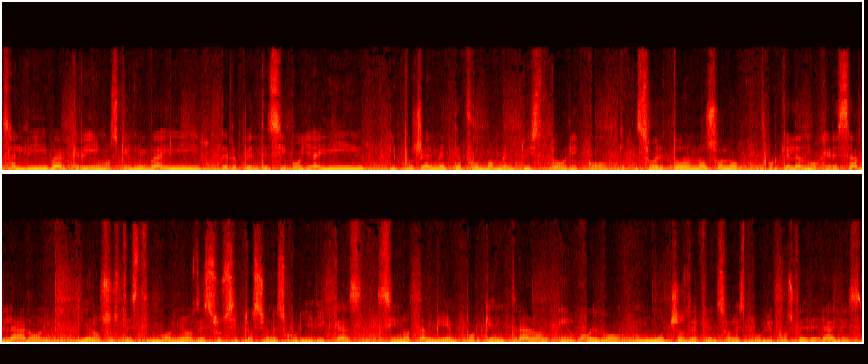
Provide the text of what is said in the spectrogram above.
Saldívar, creímos que no iba a ir, de repente sí voy a ir y pues realmente fue un momento histórico, sobre todo no solo porque las mujeres hablaron, dieron sus testimonios de sus situaciones jurídicas, sino también porque entraron en juego muchos defensores públicos federales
